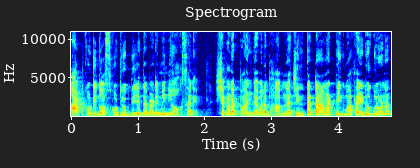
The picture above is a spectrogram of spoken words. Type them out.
আট কোটি, দশ কোটি অব্দি যেতে পারে মিনি অক্সানে। সেখানে পাঞ্জাবের ভাবনা চিন্তাটা আমার ঠিক মাথায় ঢুকলো না।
